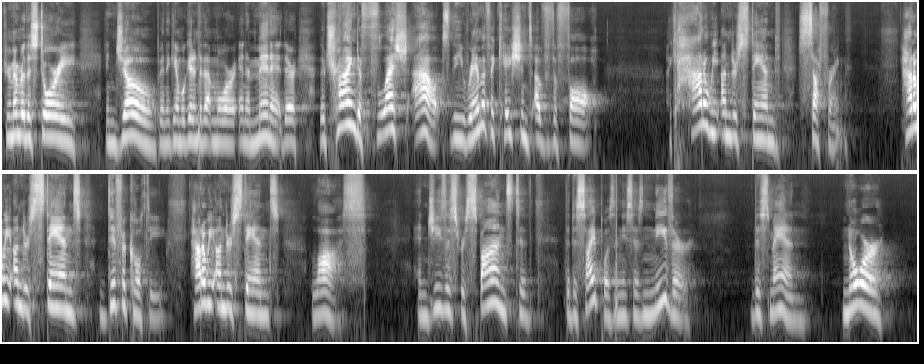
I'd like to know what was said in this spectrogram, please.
If you remember the story in Job, and again, we'll get into that more in a minute, they're, they're trying to flesh out the ramifications of the fall. Like, how do we understand suffering? How do we understand difficulty? How do we understand loss? And Jesus responds to the disciples and he says, Neither this man nor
